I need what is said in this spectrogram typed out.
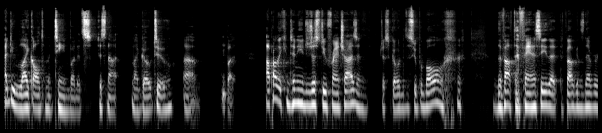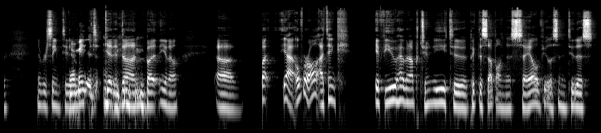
i do like ultimate team but it's it's not my go-to um, but i'll probably continue to just do franchise and just go to the super bowl live out the fantasy that the falcons never never seem to made it. get it done but you know um, but yeah overall i think if you have an opportunity to pick this up on this sale if you're listening to this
